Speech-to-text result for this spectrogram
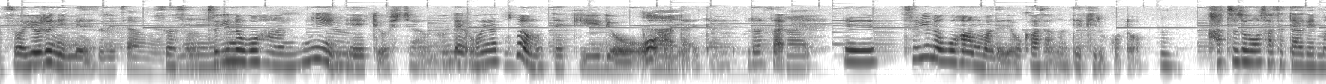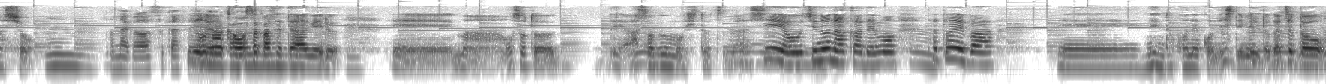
ん。そう、夜にね、忘れちゃうもんね。そうそう、次のご飯に影響しちゃうので、うんおやつはもう適量を与えてあげてください。はい。で、次のご飯までにお母さんができること、うん。活動をさせてあげましょう。うん。お腹を空かせる。お腹を空かせてあげる。うん。えー、まあ、お外で遊ぶも一つだし、うん。お家の中でも、うん。例えば、えー、粘土こねこねしてみるとか、うん。ちょっと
